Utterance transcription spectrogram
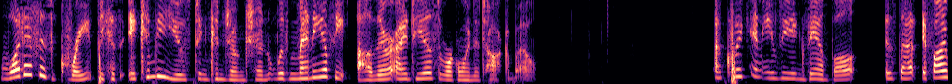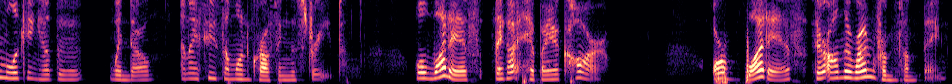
What if is great because it can be used in conjunction with many of the other ideas we're going to talk about. A quick and easy example is that if I'm looking out the window and I see someone crossing the street, well, what if they got hit by a car? Or what if they're on the run from something?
